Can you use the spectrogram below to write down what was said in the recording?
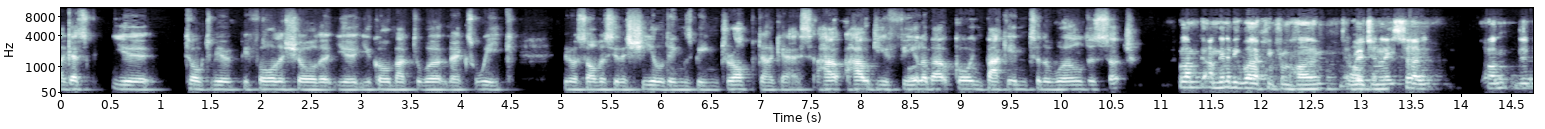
I guess you talked to me before the show that you you're going back to work next week. You know, so obviously the shielding's being dropped. I guess. How how do you feel about going back into the world as such? Well, I'm I'm going to be working from home oh. originally, so on the,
